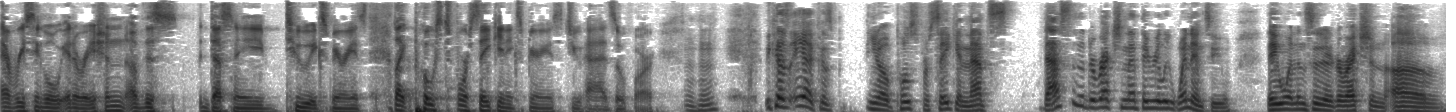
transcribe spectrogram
every single iteration of this Destiny 2 experience, like post Forsaken experience that you had so far. Mm-hmm. Because yeah, because you know, post Forsaken, that's that's the direction that they really went into. They went into the direction of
